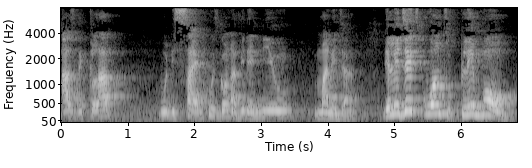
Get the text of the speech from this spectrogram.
as the club will decide who's going to be the new manager. De Ligt want to play more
